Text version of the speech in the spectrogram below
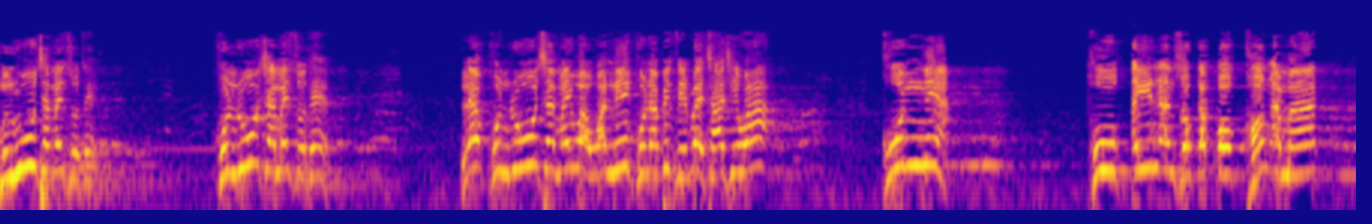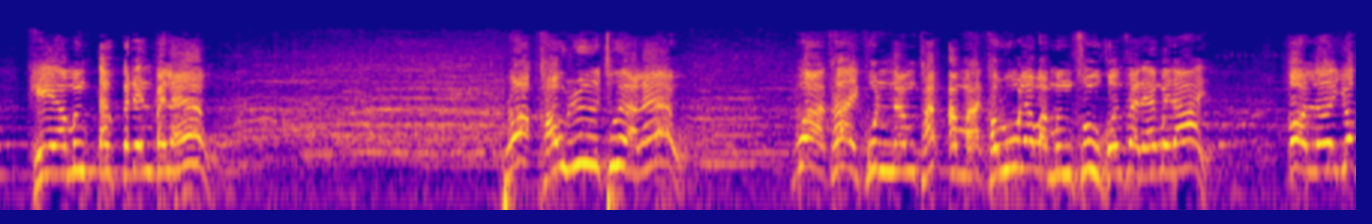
มึงรู้ใช่ไหมสุเทพ คุณรู้ใช่ไหมสุเทพ แล้วคุณรู้ใช่ไหมว่าวันนี้คุณอภิสิทธิ์เวชชาชีวะ คุณเนี่ย ถูกตีนอันสกปรกของอำมาตเขียมึงตกกระเด็นไปแล้ว เพราะเขารื้อเชื่อแล้ว ว่าถ้าให้คุณนำทัพอำมาตเขารู้แล้วว่ามึงสู้คนแสดงไม่ได้ ก็เลยยก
